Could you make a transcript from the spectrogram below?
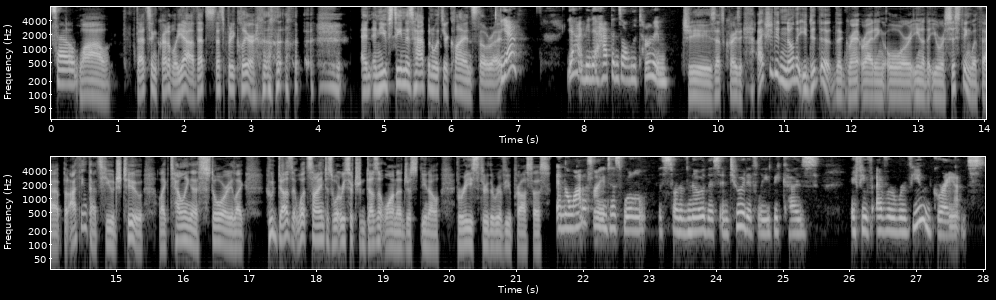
So wow, that's incredible. Yeah, that's that's pretty clear. and and you've seen this happen with your clients though, right? Yeah. Yeah, I mean it happens all the time. Jeez, that's crazy. I actually didn't know that you did the the grant writing or, you know, that you were assisting with that, but I think that's huge too. Like telling a story, like who does it? What scientist, what researcher doesn't want to just, you know, breeze through the review process? And a lot of scientists will sort of know this intuitively because if you've ever reviewed grants,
